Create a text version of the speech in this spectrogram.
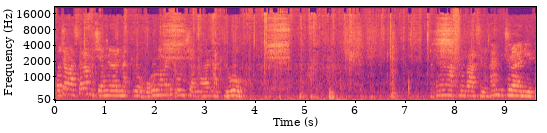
Hocam hastalanmış yanına almak yok. Oğlum ama et olmuş yanına almak yok. Senin aklın varsın. Hem bu çırağını yedi.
